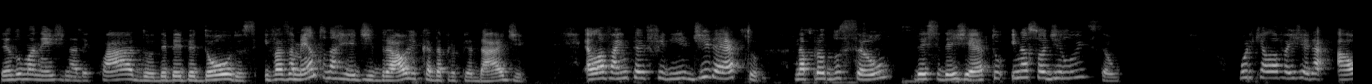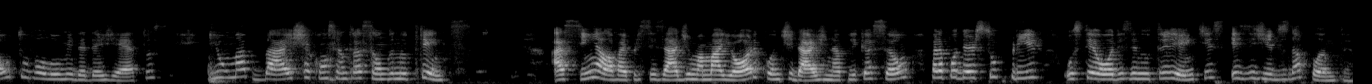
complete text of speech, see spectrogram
tendo um manejo inadequado de bebedouros e vazamento na rede hidráulica da propriedade, ela vai interferir direto na produção desse dejeto e na sua diluição. Porque ela vai gerar alto volume de dejetos e uma baixa concentração de nutrientes. Assim, ela vai precisar de uma maior quantidade na aplicação para poder suprir os teores de nutrientes exigidos na planta.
